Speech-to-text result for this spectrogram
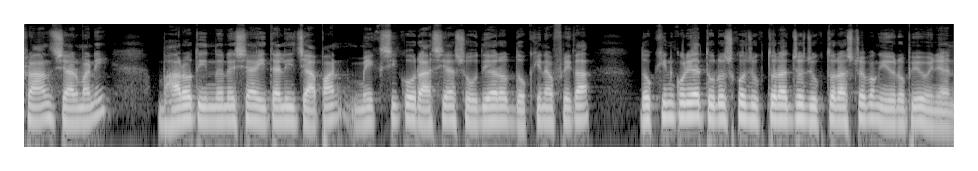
France, Germany, Bharat, Indonesia, Italy, Japan, Mexico, Russia, Saudi Arab, দক্ষিণ আফ্রিকা, দক্ষিণ কোরিয়া, তুরস্ক, যুক্তরাজ্য, যুক্তরাষ্ট্র এবং ইউরোপীয় ইউনিয়ন।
